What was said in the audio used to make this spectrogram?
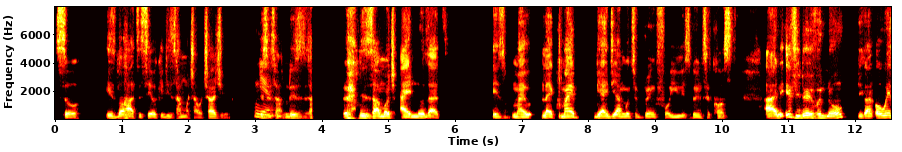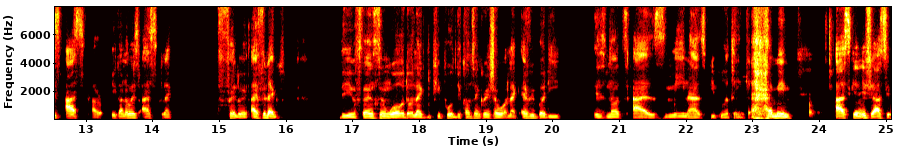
So it's not hard to say, okay, this is how much I will charge you. This yeah. is how this is how, this is how much I know that is my like my the idea I'm going to bring for you is going to cost. And if you don't even know, you can always ask. You can always ask like fellow. I feel like the influencing world or like the people, the content creation world, like everybody is not as mean as people think. I mean, asking if you ask a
